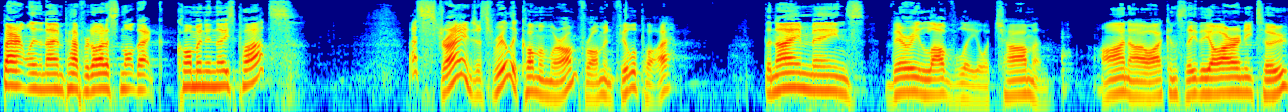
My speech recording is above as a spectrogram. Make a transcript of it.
Apparently, the name Epaphroditus is not that common in these parts. That's strange. It's really common where I'm from, in Philippi. The name means very lovely or charming. I know, I can see the irony too.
